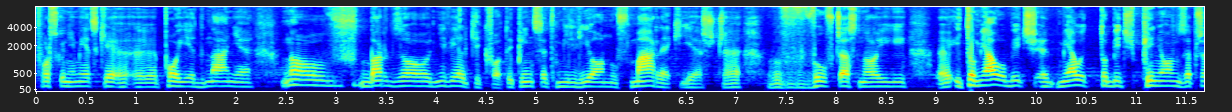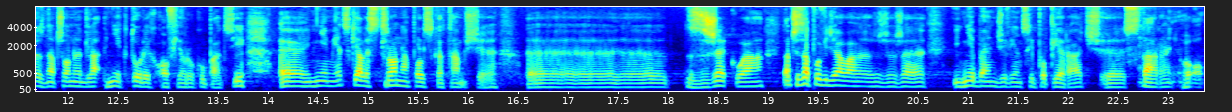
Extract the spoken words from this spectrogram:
polsko-niemieckie pojednanie, no bardzo niewielkie kwoty, 500 milionów marek jeszcze wówczas, no i, i to miało być, miały to być pieniądze przeznaczone dla niektórych ofiar okupacji e, niemieckiej, ale strona polska tam się e, zrzekła, znaczy zapowiedziała, że, że nie będzie więcej popierać e, starań o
